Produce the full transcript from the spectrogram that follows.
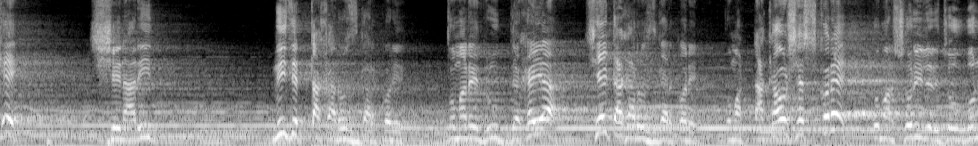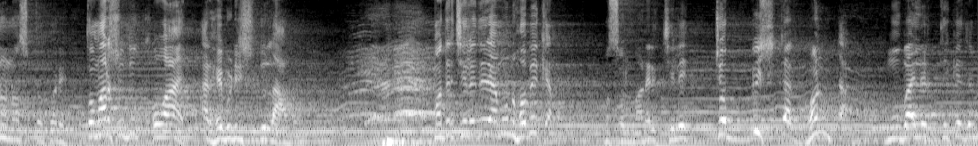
দেখে সে নারী নিজের টাকা রোজগার করে, তোমার রূপ দেখাইয়া সে টাকা রোজগার করে, তোমার টাকাও শেষ করে, তোমার শরীরের যৌবনও নষ্ট করে। তোমার শুধু খোয়ায় আর হেবিডির শুধু লাভ আমাদের ছেলেদের এমন হবে কেন? মুসলমানের ছেলে চব্বিশটা ঘণ্টা মোবাইলের থেকে যেন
